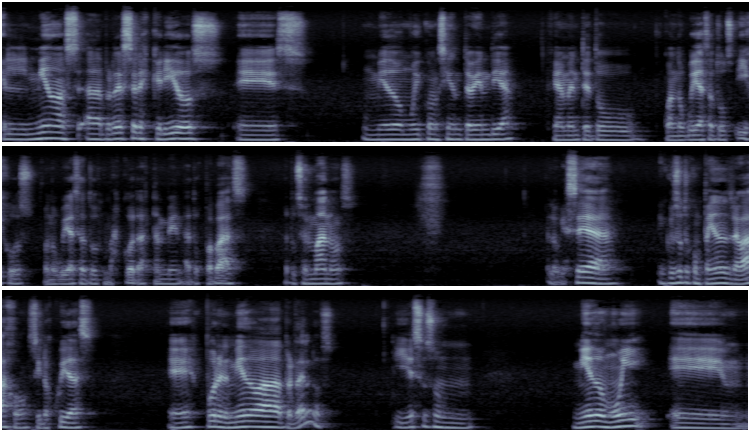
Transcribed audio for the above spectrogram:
el miedo a, perder seres queridos es un miedo muy consciente hoy en día. Finalmente tú, cuando cuidas a tus hijos, cuando cuidas a tus mascotas también, a tus papás, a tus hermanos, a lo que sea, incluso a tus compañeros de trabajo, si los cuidas, es por el miedo a perderlos. Y eso es un miedo muy eh,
